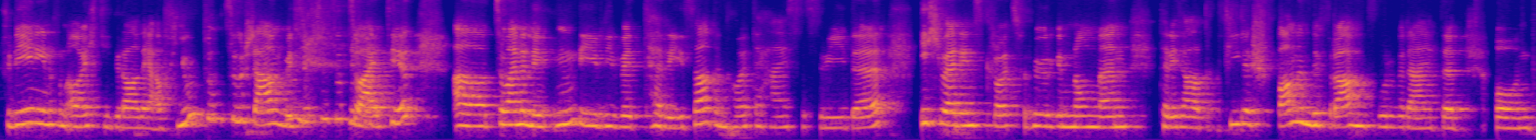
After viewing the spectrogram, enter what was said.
Für diejenigen von euch, die gerade auf YouTube zuschauen, wir sitzen zu zweit hier. Äh, zu meiner Linken die liebe Theresa, denn heute heißt es wieder, ich werde ins Kreuzverhör genommen. Theresa hat viele spannende Fragen vorbereitet und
